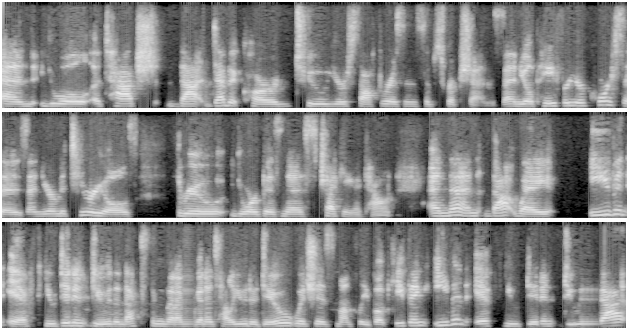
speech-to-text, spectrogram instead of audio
and you will attach that debit card to your softwares and subscriptions, and you'll pay for your courses and your materials through your business checking account. And then that way, even if you didn't do the next thing that I'm going to tell you to do, which is monthly bookkeeping, even if you didn't do that,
